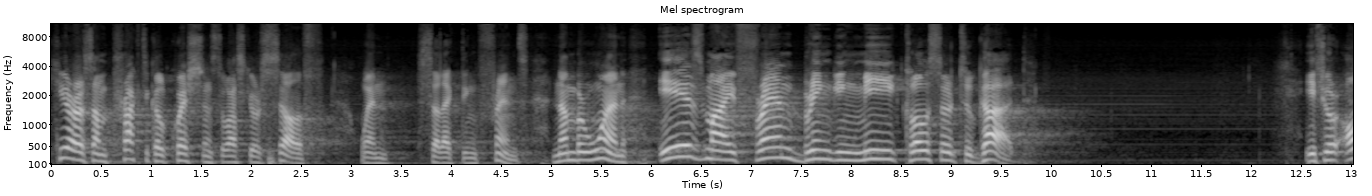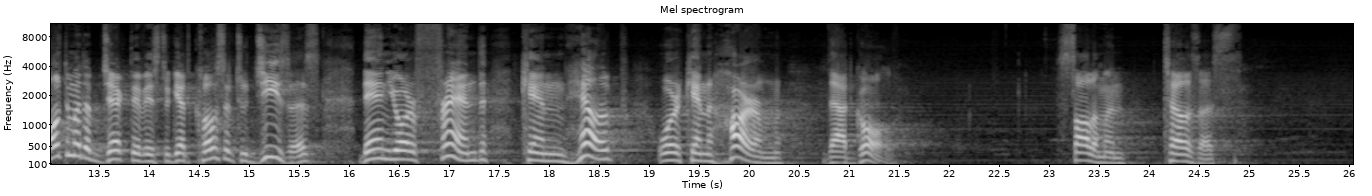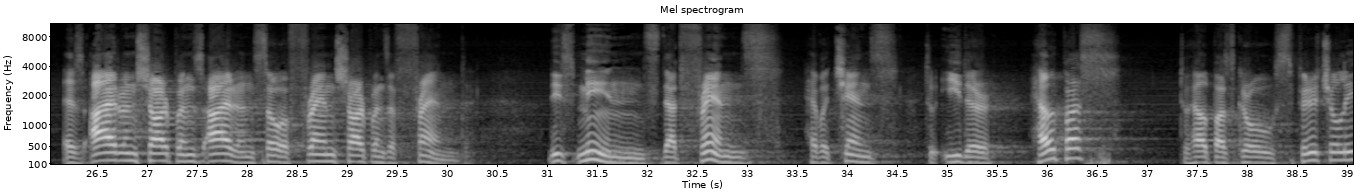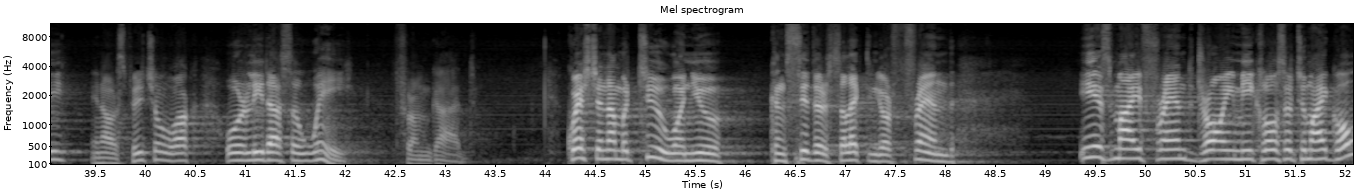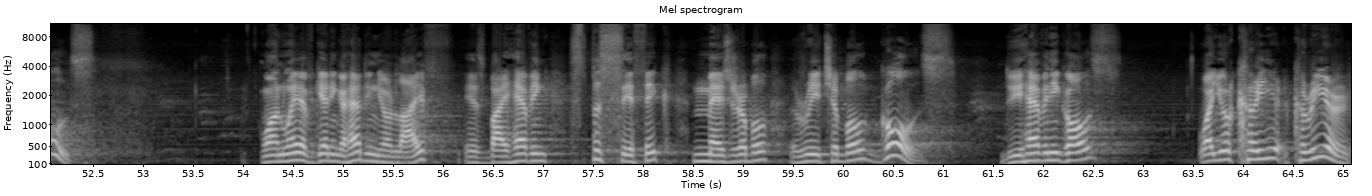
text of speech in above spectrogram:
Here are some practical questions to ask yourself when selecting friends. Number one, is my friend bringing me closer to God? If your ultimate objective is to get closer to Jesus, then your friend can help or can harm that goal. Solomon tells us as iron sharpens iron, so a friend sharpens a friend. This means that friends have a chance to either help us, to help us grow spiritually in our spiritual walk, or lead us away from God. Question number two when you consider selecting your friend is my friend drawing me closer to my goals? One way of getting ahead in your life is by having specific, measurable, reachable goals. Do you have any goals? What your career, career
